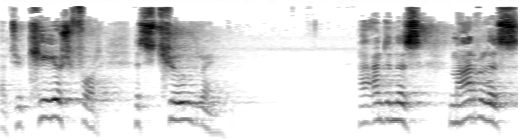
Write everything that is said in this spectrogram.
and who cares for his children. And in this marvelous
